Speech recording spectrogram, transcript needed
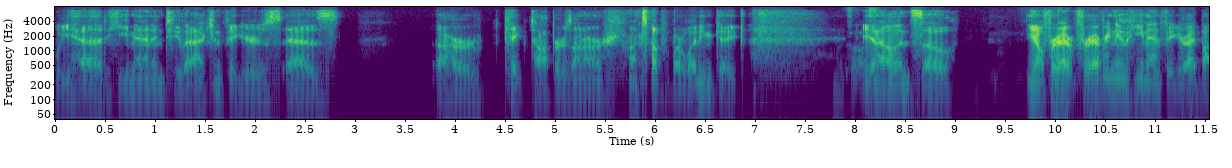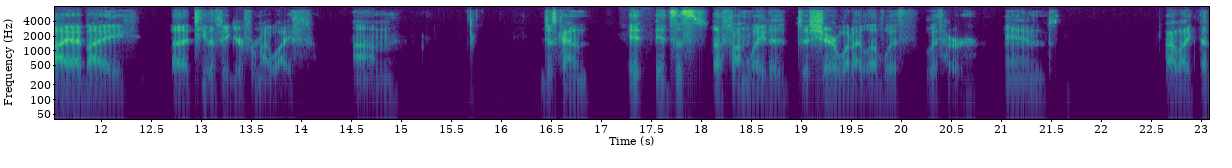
we had He-Man and Teela action figures as our cake toppers on our on top of our wedding cake. Awesome. You know, and so you know, for for every new He-Man figure I buy, I buy a Teela figure for my wife. Um, just kind of it it's a, a fun way to to share what I love with with her, and I like that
